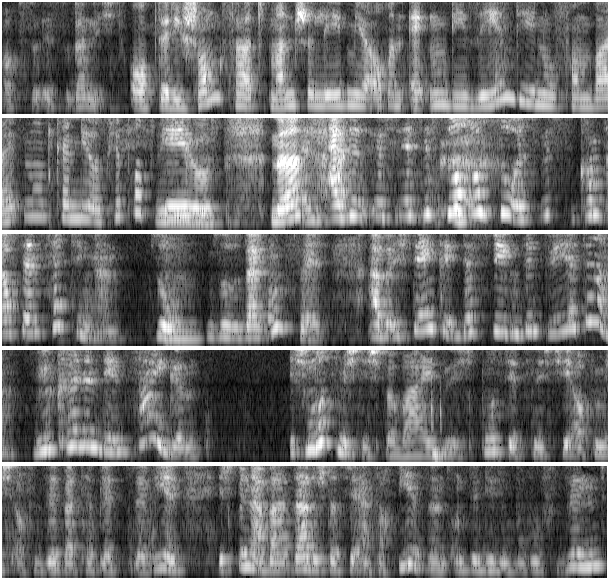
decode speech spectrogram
Ob es so ist oder nicht. Ob der die Chance hat, manche leben ja auch in Ecken, die sehen die nur vom Weiten und kennen die aus Hip-Hop-Videos. Ne? Also es, es ist so und so, es ist, kommt auf dein Setting an. So, so dein Umfeld. Aber ich denke, deswegen sind wir ja da. Wir können den zeigen. Ich muss mich nicht beweisen. Ich muss jetzt nicht hier auf mich auf ein Silbertablett servieren. Ich bin aber dadurch, dass wir einfach wir sind und in diesem Beruf sind,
